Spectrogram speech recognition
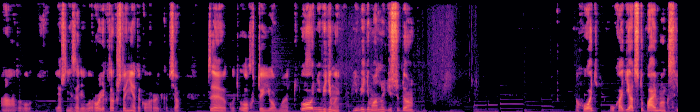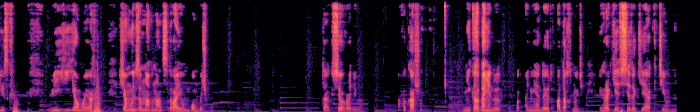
А забыл. Я же не залил ролик так что нет такого ролика все так вот ох ты ё о невидимый невидимый а ну иди сюда. Хоть уходи отступай макс риск. Беги ё-моё. Сейчас будет за мной гнаться. Давай ему бомбочку. Так все вроде бы. Афкаша. Никогда не дают не дают отдохнуть. Игроки все такие активные.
